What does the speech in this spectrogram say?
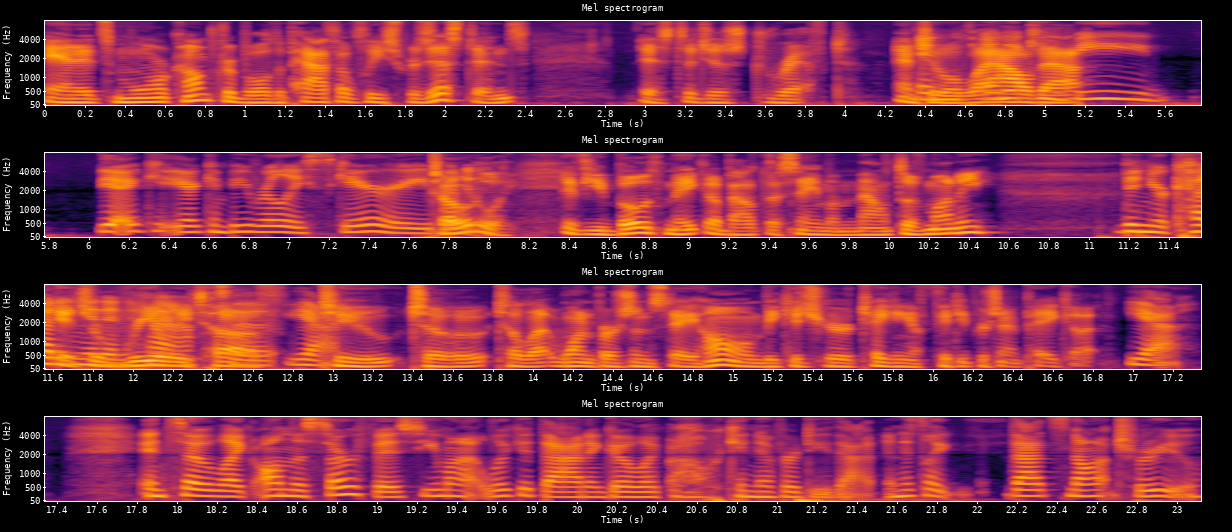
And it's more comfortable. The path of least resistance is to just drift and, and to allow and that. Be- yeah, it can, it can be really scary. Totally. It, if you both make about the same amount of money, then you're cutting it's it in really half tough to, yeah. to to to let one person stay home because you're taking a 50% pay cut. Yeah. And so like on the surface, you might look at that and go like, "Oh, we can never do that." And it's like that's not true.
